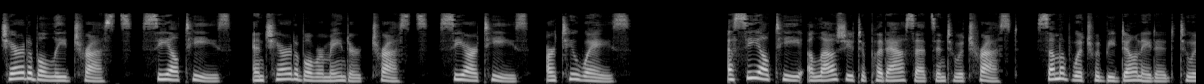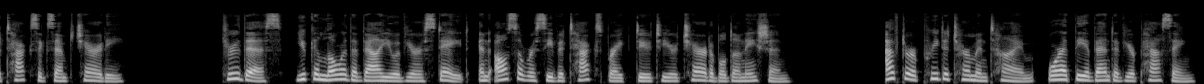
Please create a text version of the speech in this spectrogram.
Charitable lead trusts, CLTs, and charitable remainder trusts, CRTs, are two ways. A CLT allows you to put assets into a trust, some of which would be donated to a tax-exempt charity. Through this, you can lower the value of your estate and also receive a tax break due to your charitable donation. After a predetermined time or at the event of your passing,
